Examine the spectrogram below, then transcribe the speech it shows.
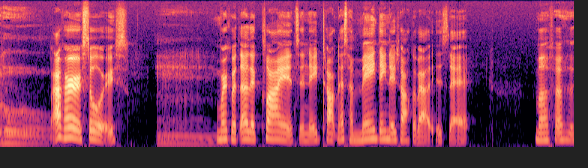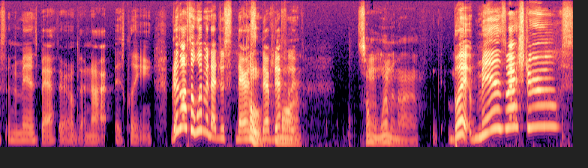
Oh, I've heard stories. Mm. Working with other clients and they talk. That's the main thing they talk about is that motherfuckers in the men's bathrooms are not as clean. But there's also women that just there's oh they're definitely. on. Some women are. But men's restrooms.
